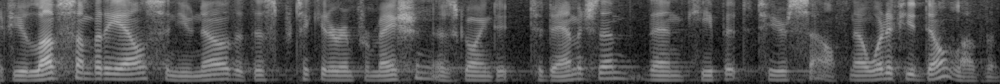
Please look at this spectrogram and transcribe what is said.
If you love somebody else and you know that this particular information is going to, to damage them, then keep it to yourself. Now, what if you don't love them?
